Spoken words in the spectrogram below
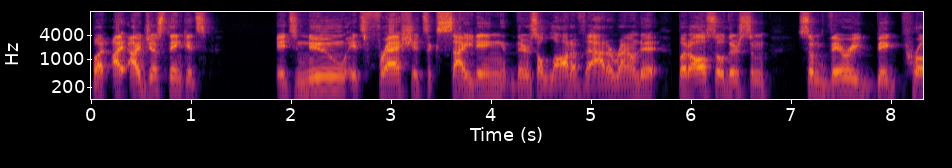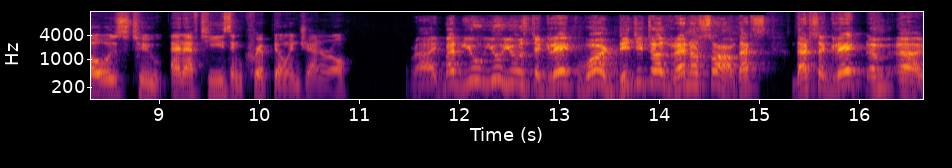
But I, I just think it's it's new it's fresh it's exciting. There's a lot of that around it. But also there's some some very big pros to NFTs and crypto in general. Right, but you you used a great word, digital renaissance. That's that's a great um, uh,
